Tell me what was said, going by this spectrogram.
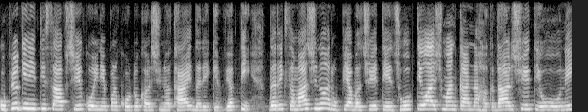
ઉપયોગી નીતિ સાફ છે. કોઈને પણ ખોટો ખર્ચ ન થાય. દરેક વ્યક્તિ, દરેક સમાજના રૂપિયા બચે. તે જો તેઓ આયુષ્યમાન કાર્ડના હકદાર છે, તેઓને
